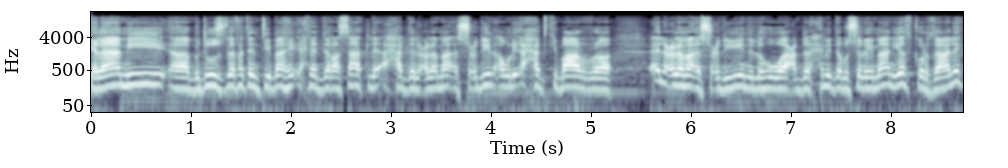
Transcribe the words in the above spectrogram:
كلامي آه، بجوز لفت انتباهي إحدى الدراسات لأحد العلماء السعوديين أو لأحد كبار آه، العلماء السعوديين اللي هو عبد الحميد أبو سليمان. يذكر ذلك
